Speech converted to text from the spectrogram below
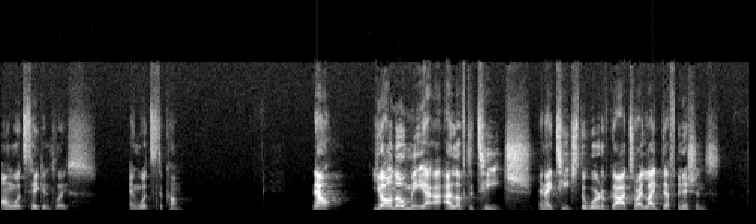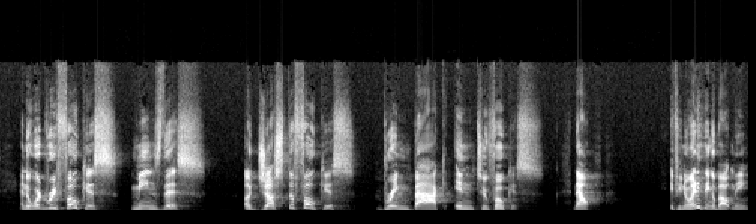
on what's taken place and what's to come. Now, y'all know me, I, I, love to teach, and I teach the Word of God, so I like definitions. And the word refocus means this adjust the focus, bring back into focus. Now, if you know anything about me,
